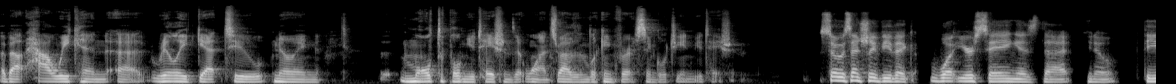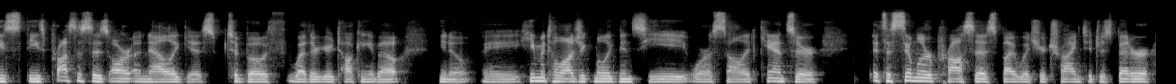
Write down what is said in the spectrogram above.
about how we can uh, really get to knowing multiple mutations at once rather than looking for a single gene mutation. So essentially, Vivek, what you're saying is that you know these these processes are analogous to both whether you're talking about you know a hematologic malignancy or a solid cancer it's a similar process by which you're trying to just better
